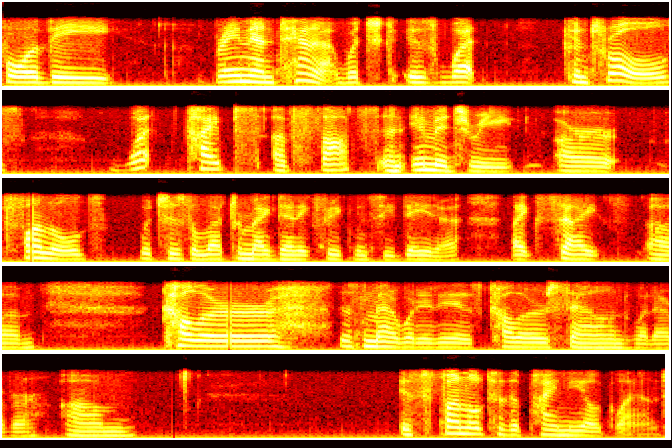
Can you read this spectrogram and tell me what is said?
for the brain antenna, which is what controls what types of thoughts and imagery are funneled, which is electromagnetic frequency data, like sight, um, color, doesn't matter what it is, color, sound, whatever, um, is funneled to the pineal gland.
